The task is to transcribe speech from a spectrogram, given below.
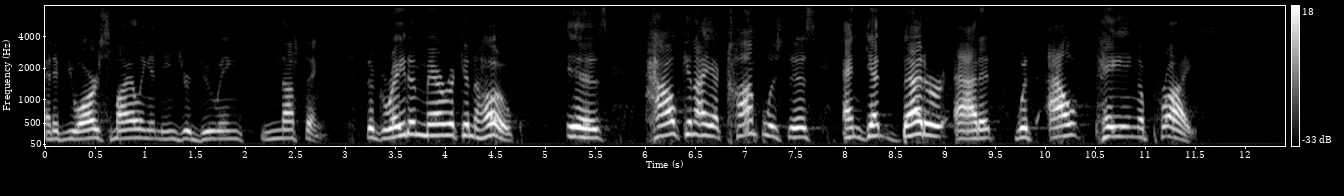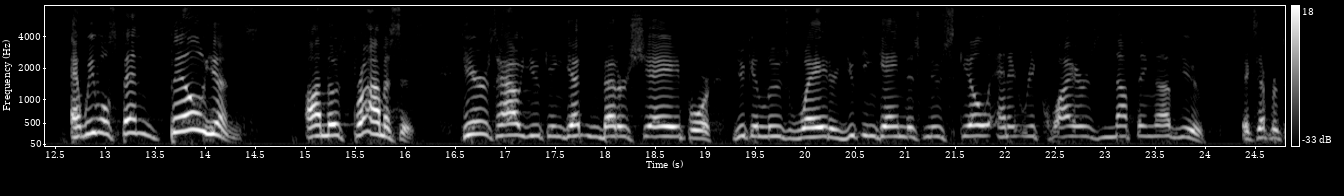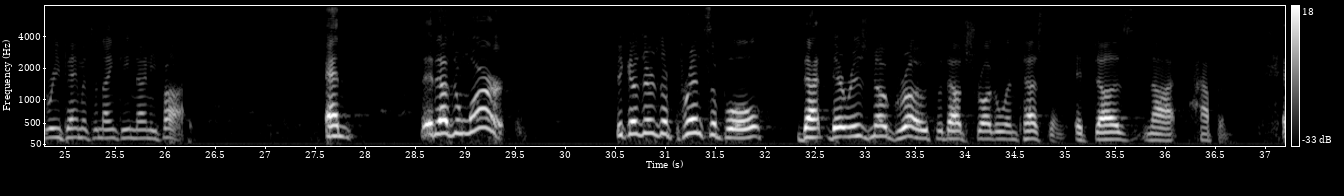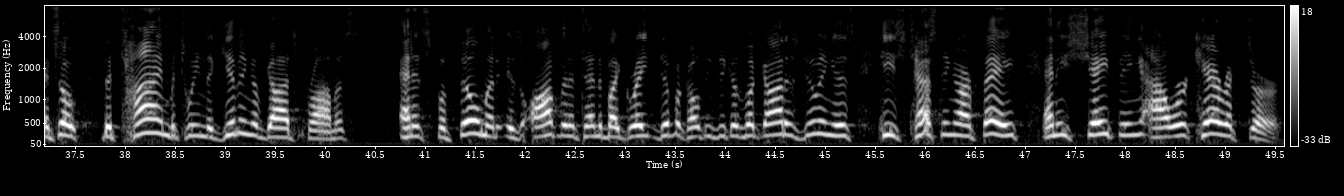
And if you are smiling, it means you're doing nothing. The great American hope is how can I accomplish this and get better at it without paying a price? And we will spend billions on those promises. Here's how you can get in better shape, or you can lose weight, or you can gain this new skill, and it requires nothing of you except for three payments in 1995. And it doesn't work because there's a principle that there is no growth without struggle and testing. It does not happen. And so the time between the giving of God's promise and its fulfillment is often attended by great difficulties because what God is doing is He's testing our faith and He's shaping our character.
